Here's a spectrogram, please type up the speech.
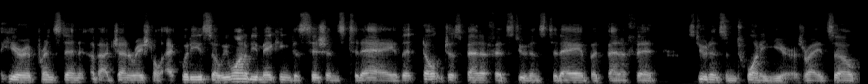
here at Princeton about generational equity. So we want to be making decisions today that don't just benefit students today, but benefit students in 20 years, right? So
